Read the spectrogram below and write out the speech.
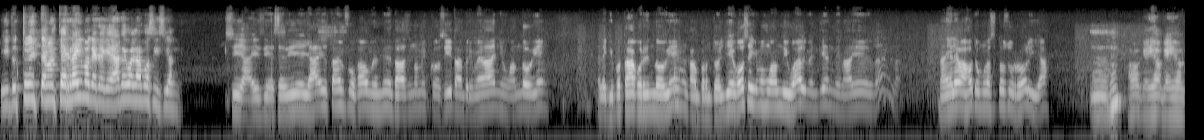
Y tú estuviste más que rey porque te quedaste con la posición. Sí, ahí sí, ese día ya yo estaba enfocado, ¿me entiendes? Estaba haciendo mis cositas en primer año, jugando bien. el equipo estaba corriendo bien, tan pronto él llegó, seguimos jugando igual, ¿me entiendes? Nadie, nadie le bajó, todo el mundo aceptó su rol y ya. Ok, ok, ok.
